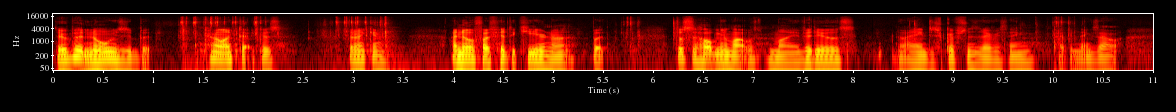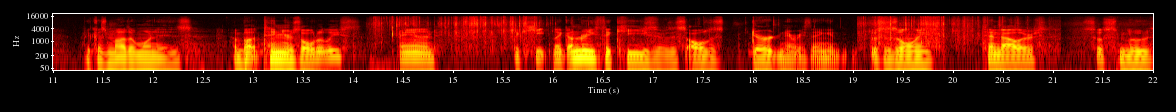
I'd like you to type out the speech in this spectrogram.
They're a bit noisy, but I kind of like that because then I can, I know if I've hit the key or not. But this will help me a lot with my videos, adding descriptions and everything, typing things out. Because my other one is about 10 years old at least, and the key, like underneath the keys, there's all this dirt and everything. And this is only ten dollars. So smooth.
